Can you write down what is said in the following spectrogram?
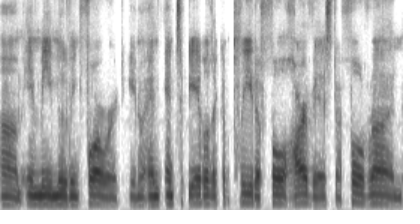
um, in me moving forward, you know, and, and to be able to complete a full harvest, a full run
